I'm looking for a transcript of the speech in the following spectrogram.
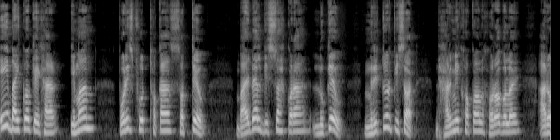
এই বাক্যকেইষাৰ ইমান পৰিস্ফুট থকা স্বত্তেও বাইবেল বিশ্বাস কৰা লোকেও মৃত্যুৰ পিছত ধাৰ্মিকসকল সৰগলৈ আৰু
